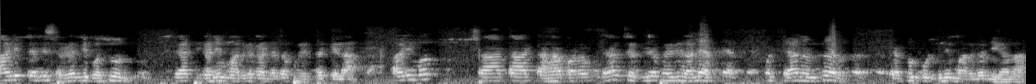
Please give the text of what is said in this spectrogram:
आणि त्यांनी सगळ्यांनी बसून त्या ठिकाणी मार्ग काढण्याचा प्रयत्न केला. आणि मग सात आठ दहा बारा त्या चर्चा पहिली झाल्या पण त्यानंतर त्यातून कुठेतरी मार्ग निघाला.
